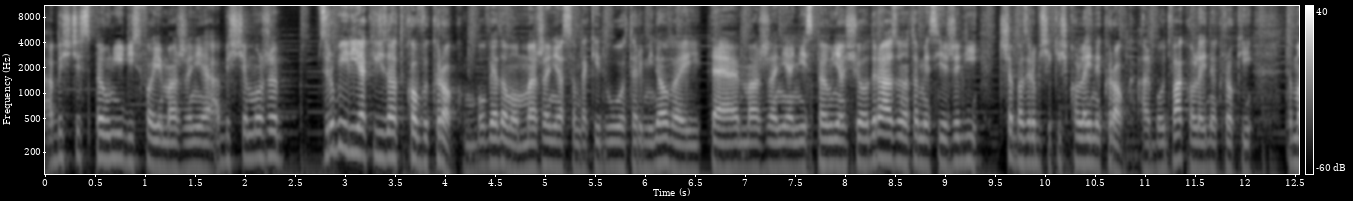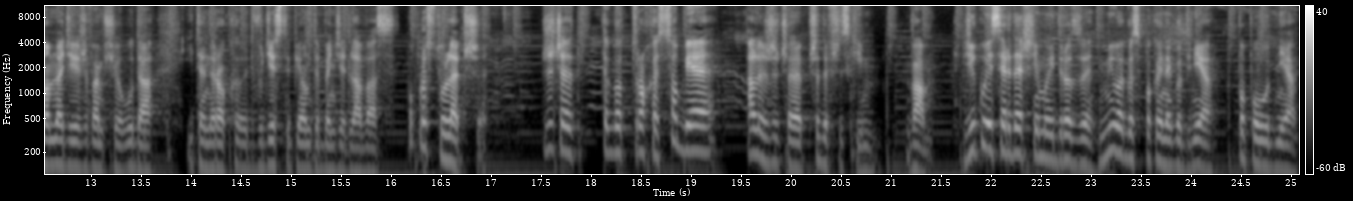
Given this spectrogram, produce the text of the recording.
abyście spełnili swoje marzenia, abyście może zrobili jakiś dodatkowy krok, bo wiadomo, marzenia są takie długoterminowe i te marzenia nie spełnia się od razu, natomiast jeżeli trzeba zrobić jakiś kolejny krok albo dwa kolejne kroki, to mam nadzieję, że Wam się uda i ten rok 25 będzie dla Was po prostu lepszy. Życzę tego trochę sobie, ale życzę przede wszystkim Wam. Dziękuję serdecznie moi drodzy, miłego, spokojnego dnia, popołudnia,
